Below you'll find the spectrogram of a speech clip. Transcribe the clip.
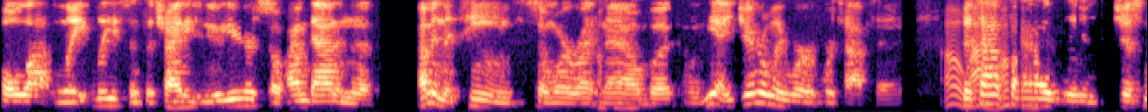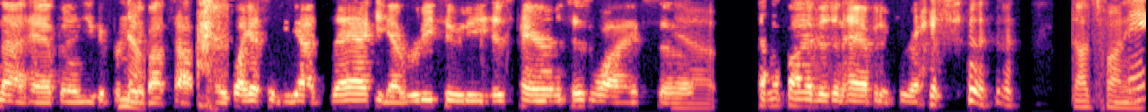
whole lot lately since the Chinese New Year, so I'm down in the. I'm in the teens somewhere right Okay. now, but um, yeah, generally we're we're top ten. Oh, the wow, top okay. five is just not happening. You can forget No. about top players. Like I said, you got Zach, you got Rudy Tootie, his parents, his wife. So Yeah, top five isn't happening for us. that's funny. Manny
